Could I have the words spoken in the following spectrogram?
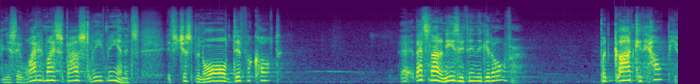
and you say, Why did my spouse leave me? And it's, it's just been all difficult. Eh, that's not an easy thing to get over. But God can help you.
